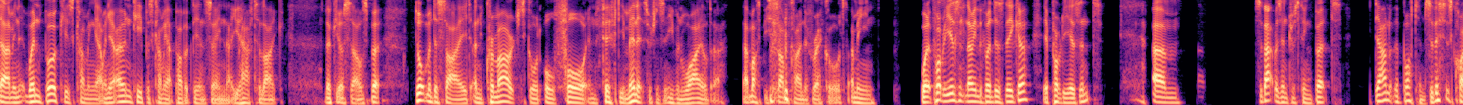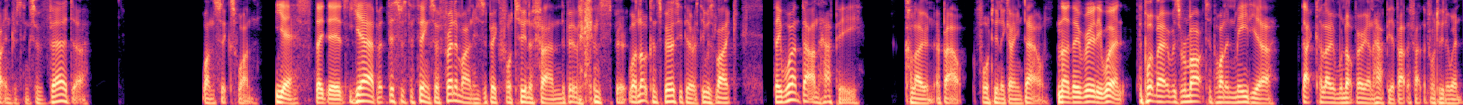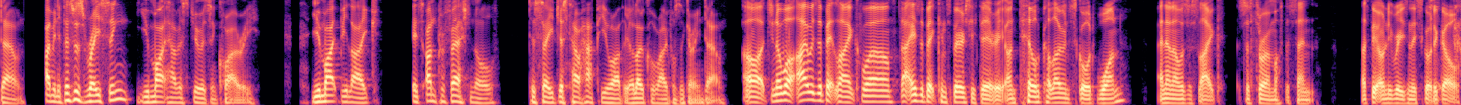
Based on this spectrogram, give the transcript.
I mean, when Burki is coming out, when your own keeper's coming out publicly and saying that, you have to like look at yourselves. But Dortmund aside, and Kramaric scored all four in 50 minutes, which is even wilder. That must be some kind of record. I mean, well, it probably isn't knowing the Bundesliga. It probably isn't. Um, so that was interesting. But down at the bottom, so this is quite interesting. So Werder, 161. yes, they did. Yeah, but this was the thing. So a friend of mine who's a big Fortuna fan, a bit of a conspiracy, well, not conspiracy theorist, he was like, they weren't that unhappy, Cologne, about Fortuna going down. No, they really weren't. The point where it was remarked upon in media that Cologne were not very unhappy about the fact that Fortuna went down. I mean, if this was racing, you might have a steward's inquiry. You might be like, it's unprofessional to say just how happy you are that your local rivals are going down. Oh, do you know what? I was a bit like, well, that is a bit conspiracy theory until Cologne scored one. And then I was just like, let's just throw them off the scent. That's the only reason they scored a goal.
